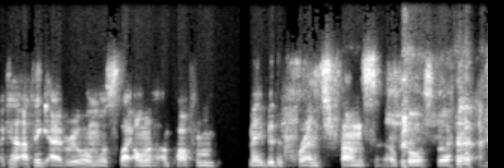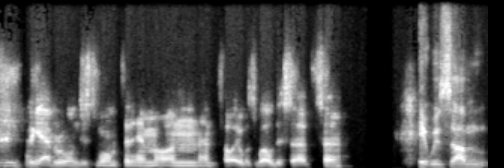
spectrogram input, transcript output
I can I think everyone was like on apart from maybe the French fans of course, but I think everyone just wanted him on and thought it was well deserved. So it was um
